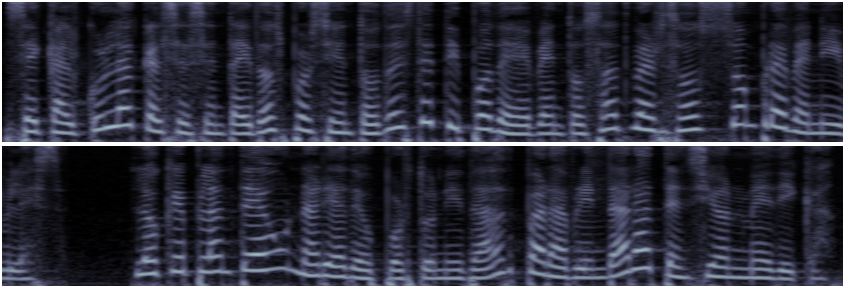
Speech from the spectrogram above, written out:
Se calcula que el 62% de este tipo de eventos adversos son prevenibles, lo que plantea un área de oportunidad para brindar atención médica.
